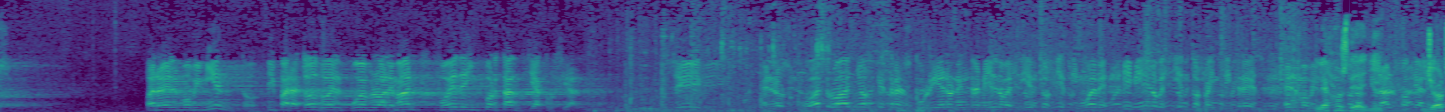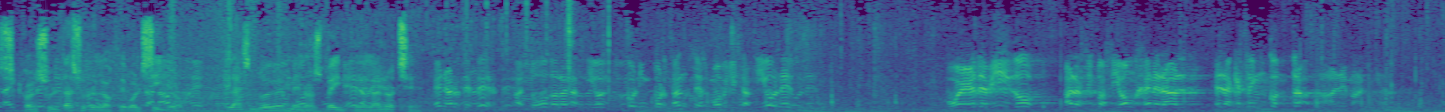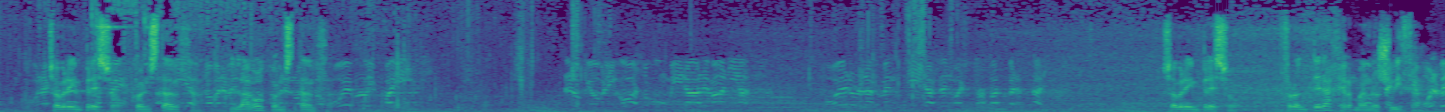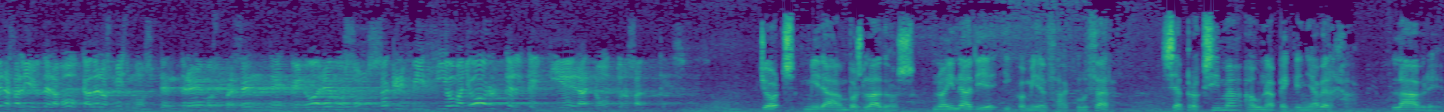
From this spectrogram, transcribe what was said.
para el movimiento y para todo el pueblo alemán fue de importancia crucial. Sí, en los cuatro años que transcurrieron entre 1919 y 1923, el movimiento Lejos de allí, George consulta su reloj de bolsillo. Las nueve menos veinte de la noche. Enardecer a toda la nación con importantes movilizaciones fue debido a la situación general en la que se encontraba Alemania. Sobreimpreso, Constanza, Lago Constanza. pueblo y país. Lo que obligó a sucumbir a Alemania fueron las mentiras de nuestros adversarios. Sobreimpreso. Frontera germano-suiza. Que vuelven a salir de la boca de los mismos. Tendremos presente que no haremos un sacrificio mayor que el que hicieran otros antes. George mira a ambos lados. No hay nadie y comienza a cruzar. Se aproxima a una pequeña verja. La abre.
